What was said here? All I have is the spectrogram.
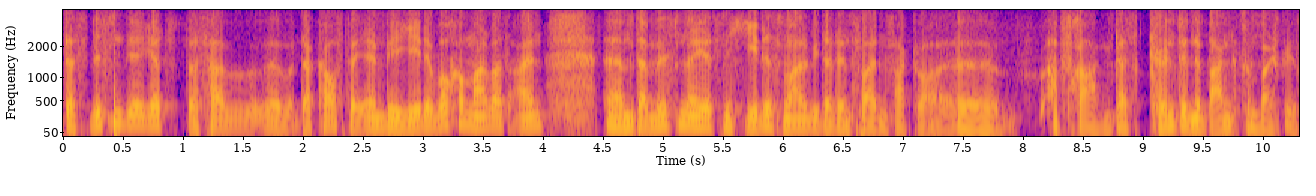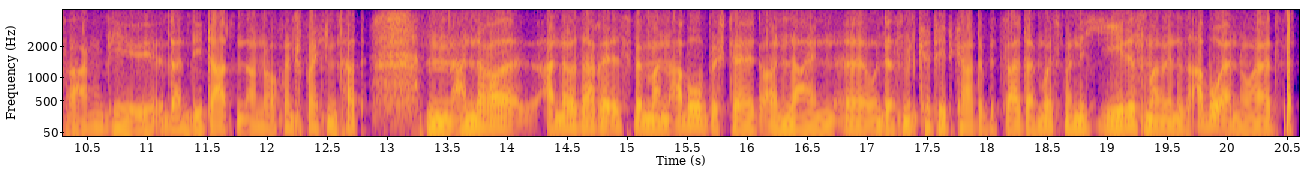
das wissen wir jetzt. Das, äh, da kauft er irgendwie jede Woche mal was ein. Ähm, da müssen wir jetzt nicht jedes Mal wieder den zweiten Faktor äh, abfragen. Das könnte eine Bank zum Beispiel sagen, die dann die Daten dann auch entsprechend hat. Eine andere, andere Sache ist, wenn man ein Abo bestellt online und das mit Kreditkarte bezahlt, dann muss man nicht jedes Mal, wenn das Abo erneuert wird,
